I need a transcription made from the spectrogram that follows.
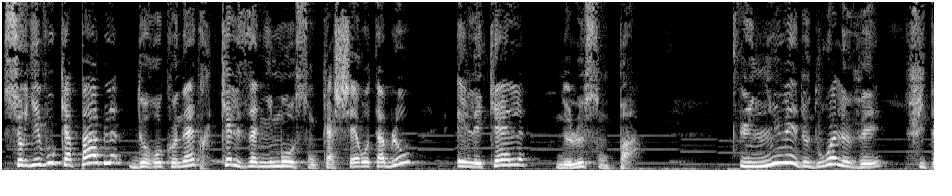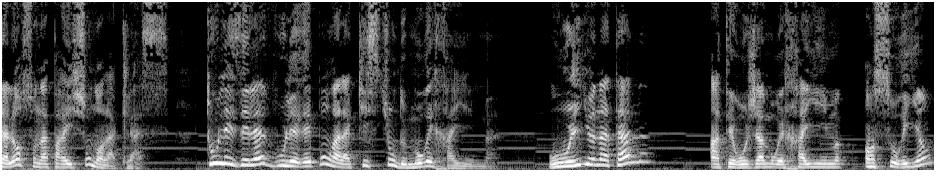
seriez-vous capables de reconnaître quels animaux sont cachers au tableau et lesquels ne le sont pas? Une nuée de doigts levés fit alors son apparition dans la classe. Tous les élèves voulaient répondre à la question de Morechaim. Oui, Jonathan? interrogea Morechaim en souriant.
